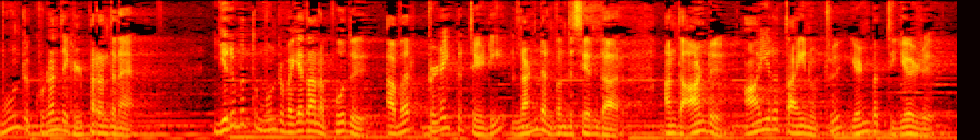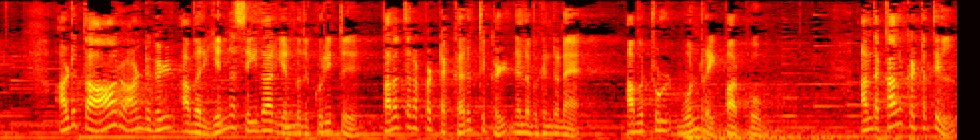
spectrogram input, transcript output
மூன்று குழந்தைகள் பிறந்தன. இருபத்தி மூன்று வயதான போது அவர் பிழைப்பு தேடி லண்டன் வந்து சேர்ந்தார். அந்த ஆண்டு ஆயிரத்து ஐநூற்று எண்பத்தி ஏழு. அடுத்த ஆறு ஆண்டுகள் அவர் என்ன செய்தார் என்பது குறித்து பலதரப்பட்ட கருத்துக்கள் நிலவுகின்றன. அவற்றுள் ஒன்றை பார்ப்போம். அந்த காலகட்டத்தில்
